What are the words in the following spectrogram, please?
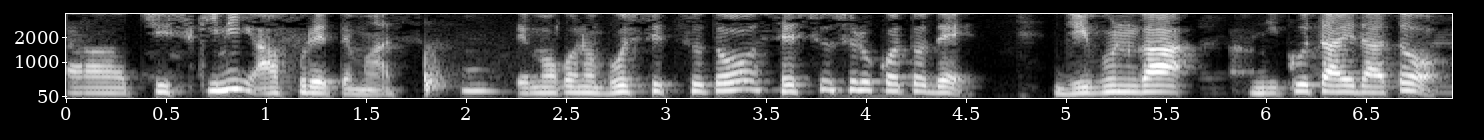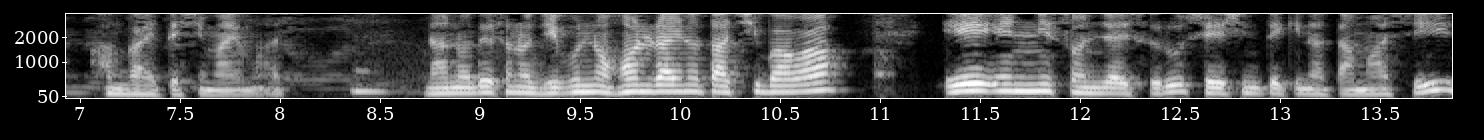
あ知識に溢れてます。うんでも、この物質と接触することで自分が肉体だと考えてしまいます。うんなので、その自分の本来の立場は永遠に存在する精神的な魂、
